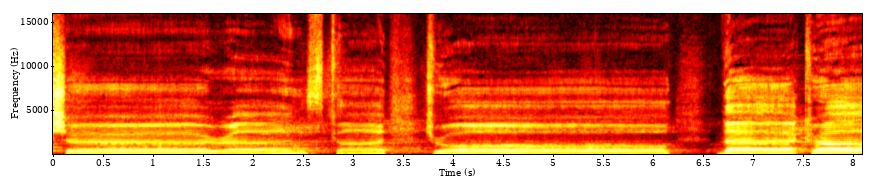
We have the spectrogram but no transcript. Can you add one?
assurance control that Christ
